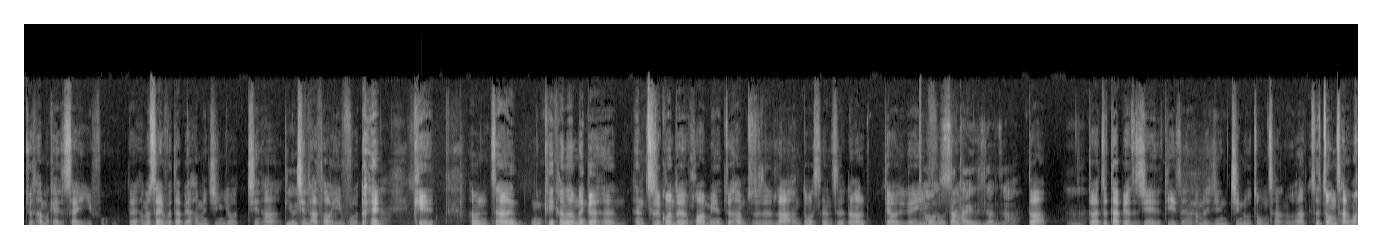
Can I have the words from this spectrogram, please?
就他们开始晒衣服，对他们晒衣服代表他们已经有其他其他套衣服，对，嗯、可以，他们常常你可以看到那个很很直观的画面，就他们就是拉很多绳子，然后吊一堆衣服。哦，上海也是这样子啊，对啊。嗯，对啊，这代表这些底层他们已经进入中产了。啊，这是中产哦。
